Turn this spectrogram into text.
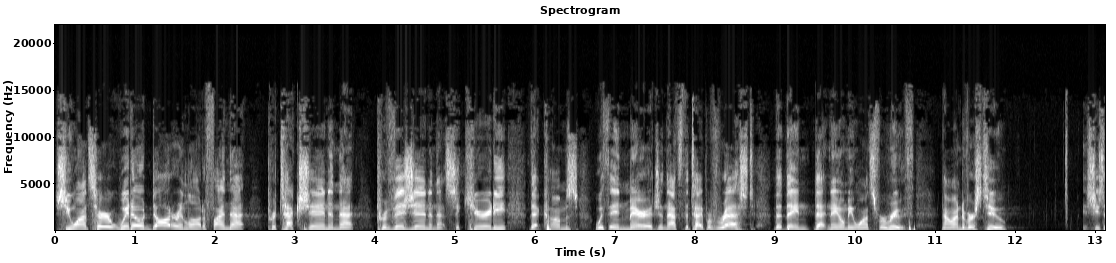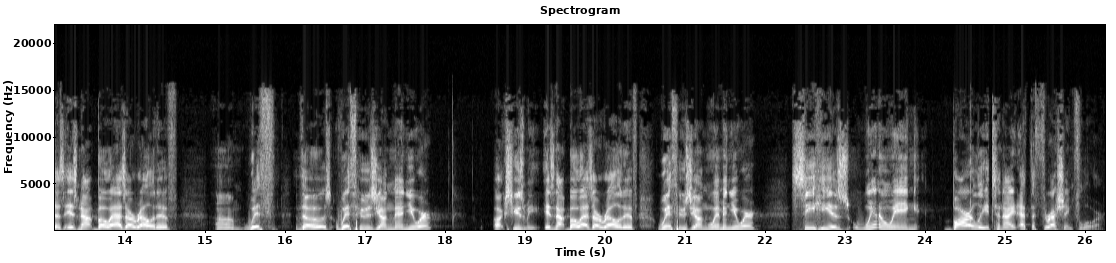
She wants her widowed daughter in law to find that protection and that provision and that security that comes within marriage. And that's the type of rest that, they, that Naomi wants for Ruth. Now, on to verse 2. She says, Is not Boaz our relative um, with those with whose young men you were? Oh, excuse me, is not Boaz our relative with whose young women you were? See, he is winnowing barley tonight at the threshing floor.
